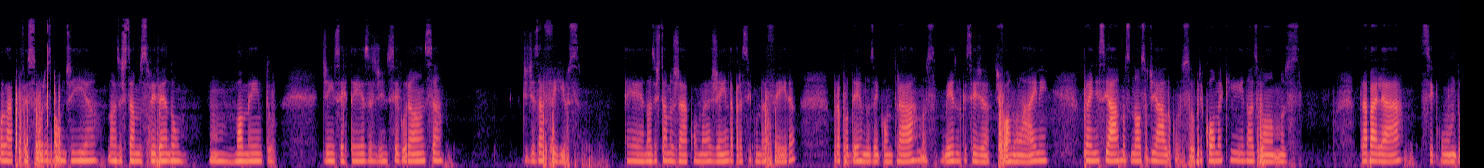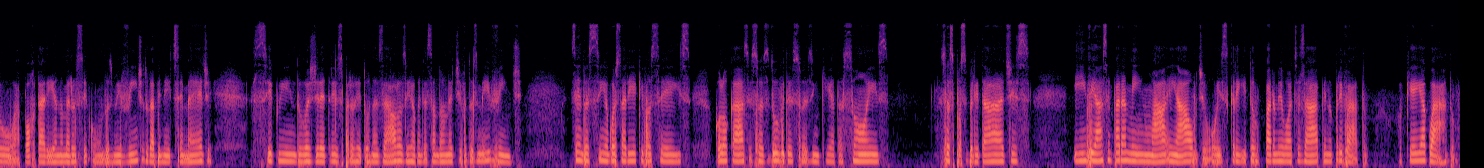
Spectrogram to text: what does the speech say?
Olá, professores, bom dia. Nós estamos vivendo um, um momento de incertezas, de insegurança, de desafios. É, nós estamos já com uma agenda para segunda-feira para podermos nos encontrarmos, mesmo que seja de forma online, para iniciarmos nosso diálogo sobre como é que nós vamos trabalhar segundo a portaria número 5 2020 do gabinete CEMED, seguindo as diretrizes para o retorno às aulas e reorganização do ano letivo 2020. Sendo assim, eu gostaria que vocês colocassem suas dúvidas, suas inquietações, suas possibilidades e enviassem para mim um, em áudio ou escrito para o meu WhatsApp no privado. Ok? Aguardo.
